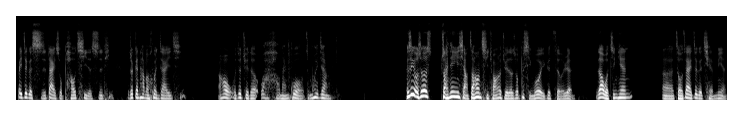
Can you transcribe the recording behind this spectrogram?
被这个时代所抛弃的尸体，我就跟他们混在一起，然后我就觉得哇，好难过，怎么会这样？可是有时候转念一想，早上起床又觉得说不行，我有一个责任，你知道，我今天呃走在这个前面，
